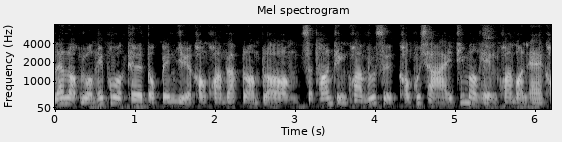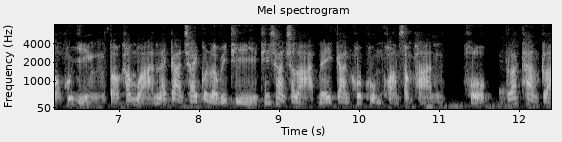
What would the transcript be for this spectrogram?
และหลอกลวงให้พวกเธอตกเป็นเหยื่อของความรักปลอมๆ สะท้อนถึงความรู้สึกของผู้ชายที่มองเห็นความอ่อนแอของผู้หญิง ต่อคำหวานและการใช้กลวิธีที่ชาญฉลาดในการควบคุมความสัมพันธ์ 6. รักทางไกล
